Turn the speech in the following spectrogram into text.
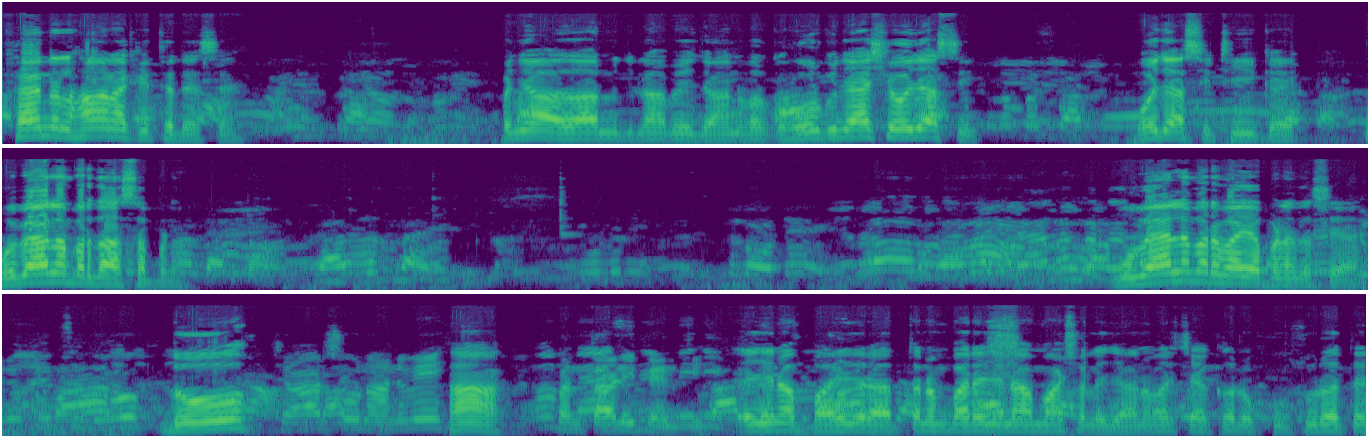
फाइनल हाँ ना कितने देसे पाँह हज़ार जनाब, ये जानवर को होर गुंजाइश हो जासी? हो जासी, ठीक है। मोबाइल नंबर दस अपना। मोबाइल नंबर भाई अपना दस दो। चार सौ हाँ। जनाब भाई रबता नंबर है जनाब माशाल्लाह जानवर चेक करो खूबसूरत है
